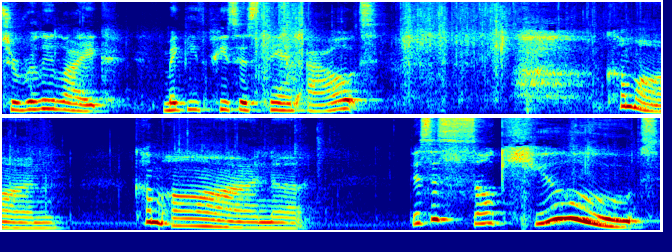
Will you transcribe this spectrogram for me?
to really like make these pieces stand out. Come on. Come on. This is so cute.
